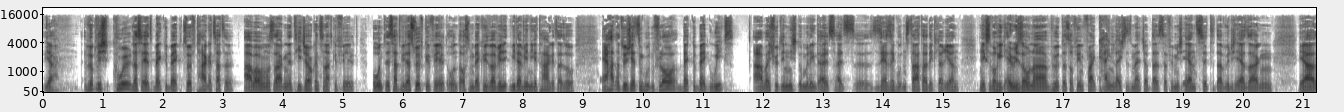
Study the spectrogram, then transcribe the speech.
ja, wirklich cool, dass er jetzt Back-to-Back zwölf Targets hatte, aber man muss sagen, ne, TJ Hawkinson hat gefehlt und es hat wieder Swift gefehlt und aus dem Backfield war wieder wenige Targets. Also er hat natürlich jetzt einen guten Floor, Back-to-Back Weeks, aber ich würde ihn nicht unbedingt als, als äh, sehr, sehr guten Starter deklarieren. Nächste Woche gegen Arizona wird das auf jeden Fall kein leichtes Matchup. Da ist er für mich eher ein Sit. Da würde ich eher sagen, ja,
